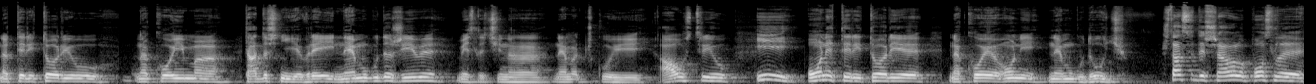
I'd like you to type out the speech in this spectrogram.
na teritoriju na kojima tadašnji jevreji ne mogu da žive, misleći na Nemačku i Austriju, i one teritorije na koje oni ne mogu da uđu. Šta se dešavalo posle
